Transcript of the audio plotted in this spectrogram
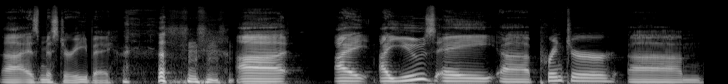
uh, as Mr. eBay. uh, I I use a uh, printer. Um,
